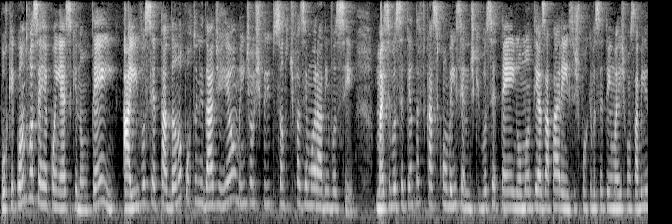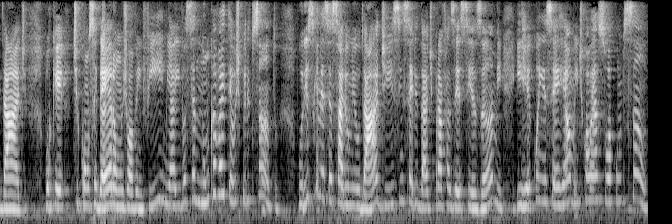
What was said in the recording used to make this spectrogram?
Porque quando você reconhece que não tem, aí você está dando oportunidade realmente ao Espírito Santo de fazer morada em você. Mas se você tenta ficar se convencendo de que você tem, ou manter as aparências porque você tem uma responsabilidade, porque te consideram um jovem firme, aí você nunca vai ter o Espírito Santo. Por isso que é necessário humildade e sinceridade para fazer esse exame e reconhecer realmente qual é a sua condição.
